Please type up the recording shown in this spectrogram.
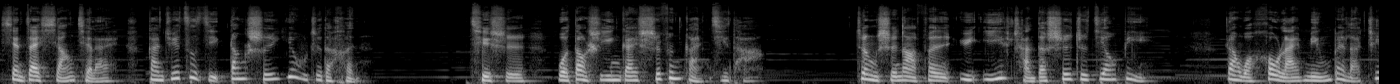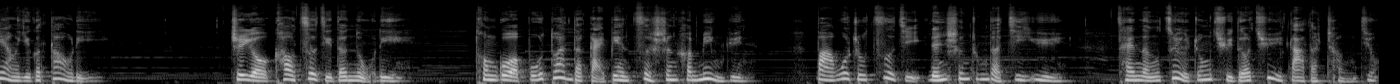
现在想起来，感觉自己当时幼稚的很。其实我倒是应该十分感激他，正是那份与遗产的失之交臂，让我后来明白了这样一个道理：只有靠自己的努力，通过不断的改变自身和命运，把握住自己人生中的机遇，才能最终取得巨大的成就。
